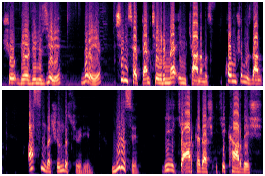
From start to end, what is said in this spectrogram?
şu gördüğünüz yeri, burayı çim setten çevirme imkanımız komşumuzdan aslında şunu da söyleyeyim. Burası bir iki arkadaş, iki kardeş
